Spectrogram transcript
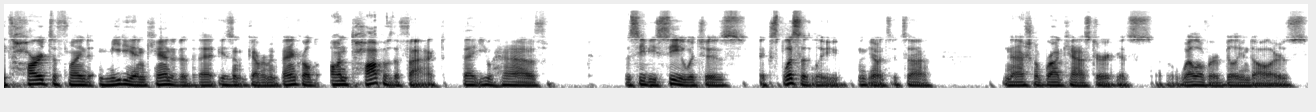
it's hard to find media in Canada that isn't government bankrolled. On top of the fact that you have the CBC, which is explicitly, you know, it's, it's a national broadcaster, it gets well over a billion dollars.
